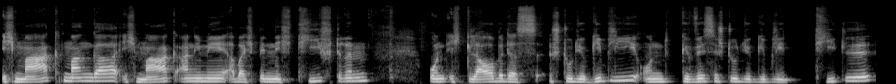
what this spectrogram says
ich mag Manga, ich mag Anime, aber ich bin nicht tief drin. Und ich glaube, dass Studio Ghibli und gewisse Studio Ghibli-Titel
